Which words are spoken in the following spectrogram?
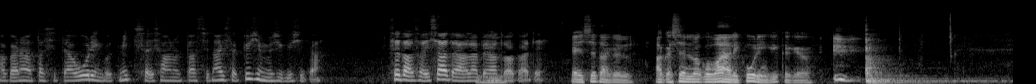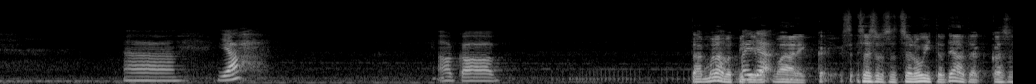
aga nad tahtsid teha uuringut, miks ei saanud, tahtsid naistelt küsimusi küsida. seda sa ei saa teha läbi mm -hmm. advokaadi. Ei, seda küll, aga see on nagu vajalik uuring ikkagi ju. Äh, jah, aga ta on mõlemat pidi vajalik, selles suhtes, et see on huvitav teada, kas,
